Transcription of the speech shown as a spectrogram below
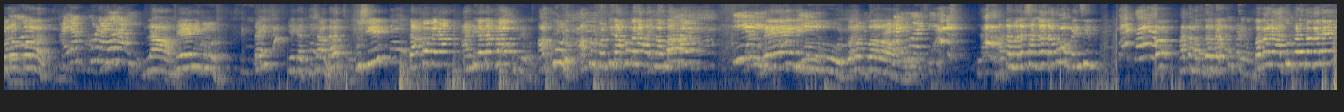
बरोबर. ला व्हेरी गुड ताई हे घ्या तुमच्या हातात. खुशी दाखव मला. अंडीला दाखव. आखूड आखूड कोणती दाखव मला? हात लावून दाखव. व्हेरी गुड बरोबर. आता मला सांगा दाखव पेन्सिल. आता मध्ये बघा रे आतूकडे बघा रे.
